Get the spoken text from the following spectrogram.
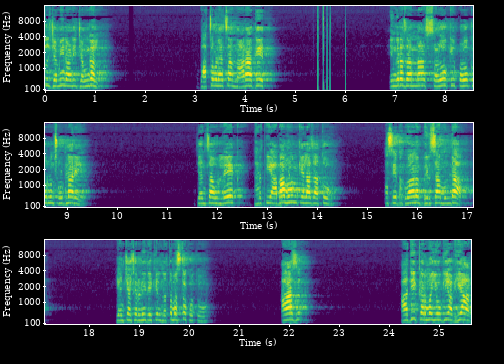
जमीन आणि जंगल वाचवण्याचा नारा देत इंग्रजांना सळो की पळो करून सोडणारे ज्यांचा उल्लेख धरती आबा म्हणून केला जातो असे भगवान बिरसा मुंडा यांच्या चरणी देखील नतमस्तक होतो. आज आदी कर्मयोगी अभियान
